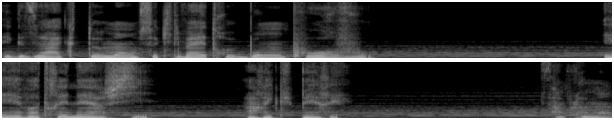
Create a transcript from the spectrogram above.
exactement ce qu'il va être bon pour vous et votre énergie à récupérer. Simplement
